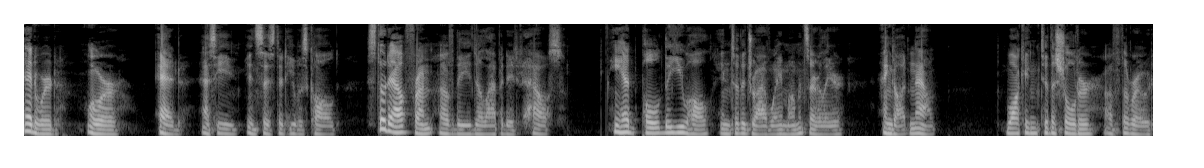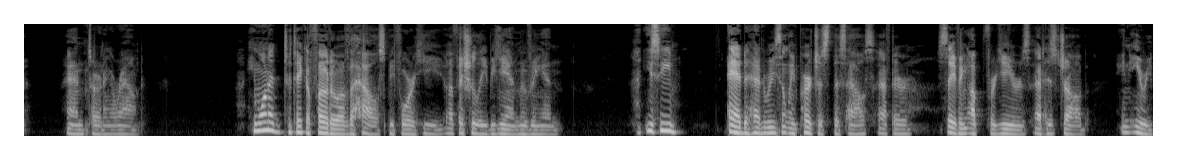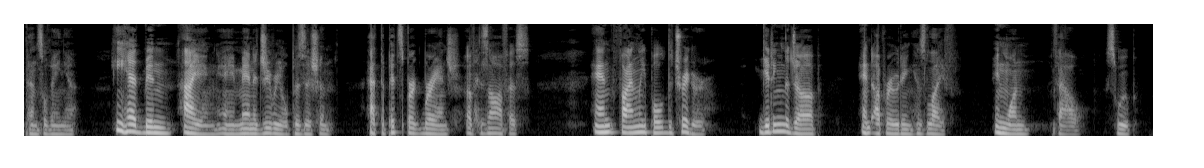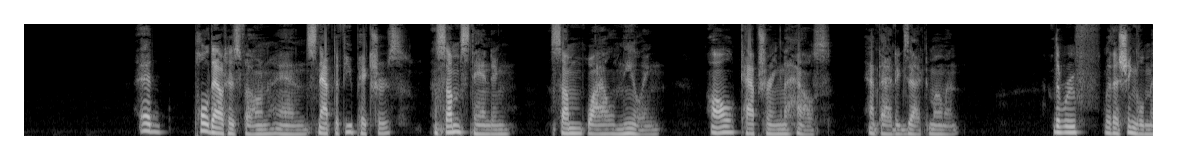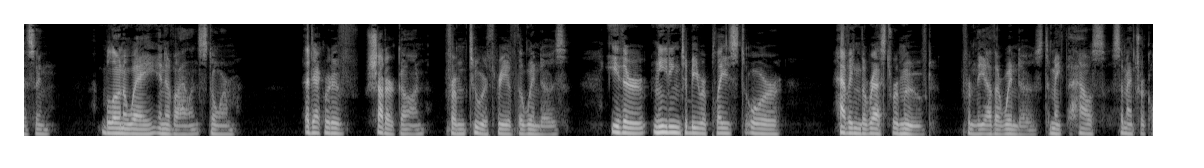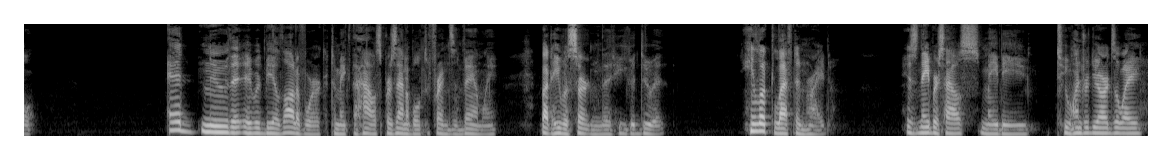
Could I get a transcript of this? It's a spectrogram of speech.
Edward, or Ed, as he insisted he was called, stood out front of the dilapidated house. He had pulled the U-Haul into the driveway moments earlier and gotten out, walking to the shoulder of the road and turning around. He wanted to take a photo of the house before he officially began moving in. You see, Ed had recently purchased this house after saving up for years at his job in Erie, Pennsylvania. He had been eyeing a managerial position at the Pittsburgh branch of his office, and finally pulled the trigger, getting the job and uprooting his life in one foul swoop. Ed pulled out his phone and snapped a few pictures, some standing, some while kneeling, all capturing the house at that exact moment. The roof with a shingle missing, blown away in a violent storm a decorative shutter gone from two or three of the windows, either needing to be replaced or having the rest removed from the other windows to make the house symmetrical. Ed knew that it would be a lot of work to make the house presentable to friends and family, but he was certain that he could do it. He looked left and right. His neighbor's house, maybe 200 yards away,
